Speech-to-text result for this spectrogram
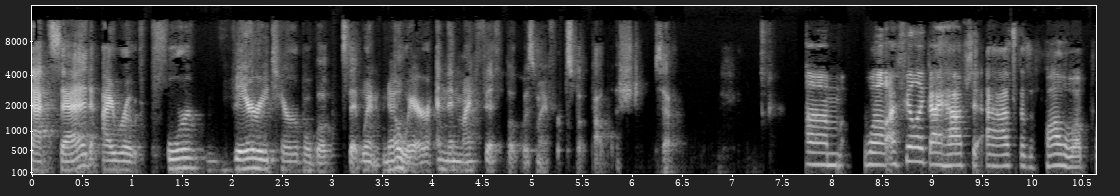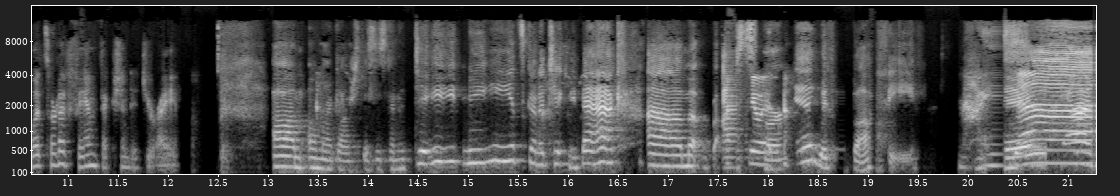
That said, I wrote four very terrible books that went nowhere. And then my fifth book was my first book published. So um, well, I feel like I have to ask as a follow up, what sort of fan fiction did you write? Um, oh my gosh, this is going to date me. It's going to take me back. Um, I started with Buffy. Nice. Yeah.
